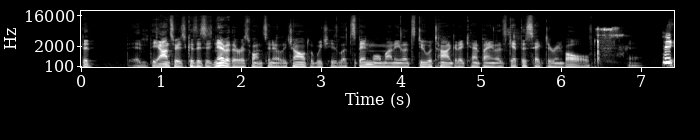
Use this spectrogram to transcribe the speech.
but the answer is because this is never the response in early childhood, which is let's spend more money, let's do a targeted campaign, let's get the sector involved. But,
